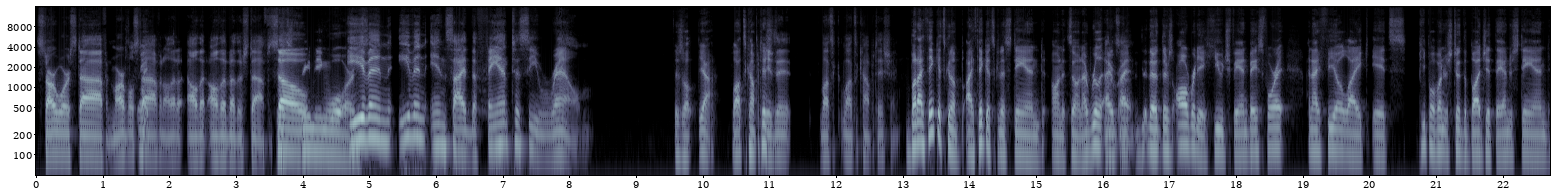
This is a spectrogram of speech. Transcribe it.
Star Wars stuff and Marvel stuff and all that, all that, all that other stuff. The So streaming wars. even even inside the fantasy realm, there's a yeah, lots of competition. is it lots lots of competition? but I think it's gonna. I think it's gonna stand on its own. I really, I, I there, there's already a huge fan base for it, and I feel like it's people have understood the budget. They understand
